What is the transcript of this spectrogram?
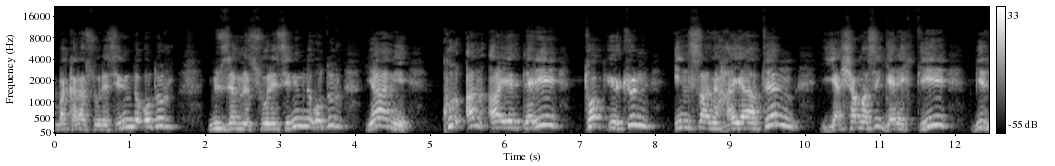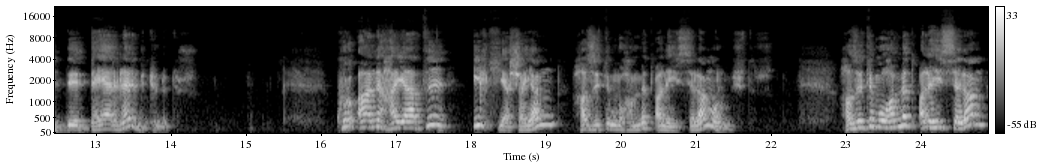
Bakara suresinin de odur, Müzzemmil suresinin de odur. Yani Kur'an ayetleri topyekün insanı hayatın yaşaması gerektiği bir de- değerler bütünüdür. Kur'an'ı hayatı ilk yaşayan Hazreti Muhammed Aleyhisselam olmuştur. Hazreti Muhammed Aleyhisselam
